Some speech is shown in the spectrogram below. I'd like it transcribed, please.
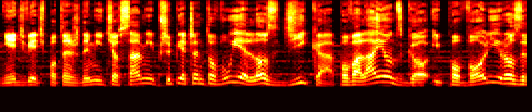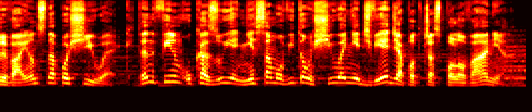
Niedźwiedź potężnymi ciosami przypieczętowuje los dzika, powalając go i powoli rozrywając na posiłek. Ten film ukazuje niesamowitą siłę niedźwiedzia podczas polowania.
